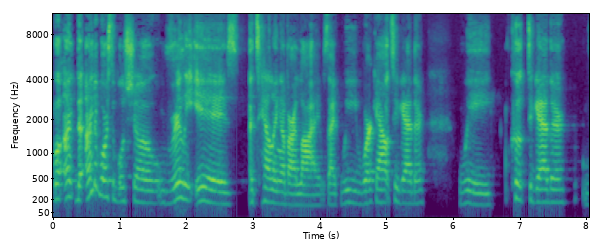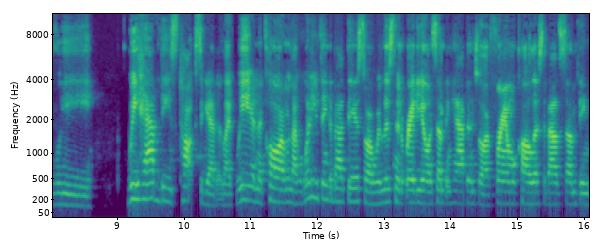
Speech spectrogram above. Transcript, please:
Well, un- the Undivorceable show really is a telling of our lives. Like we work out together, we cook together, we we have these talks together. Like we in the car and we're like, what do you think about this? Or we're listening to radio and something happens, or a friend will call us about something.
